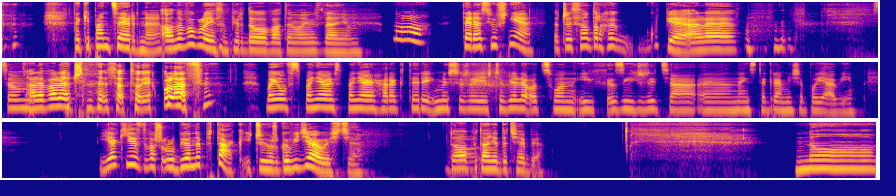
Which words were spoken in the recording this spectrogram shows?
takie pancerne. A one w ogóle nie są pierdołowate, moim zdaniem. No, teraz już nie. Znaczy są trochę głupie, ale, Są, ale waleczne za to, jak Polacy. Mają wspaniałe, wspaniałe charaktery i myślę, że jeszcze wiele odsłon ich, z ich życia e, na Instagramie się pojawi. Jaki jest wasz ulubiony ptak i czy już go widziałyście? To Bo- pytanie do ciebie. No,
